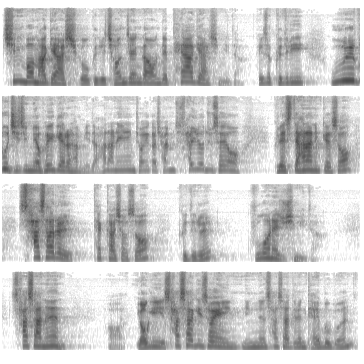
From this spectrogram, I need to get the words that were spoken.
침범하게 하시고 그들이 전쟁 가운데 패하게 하십니다. 그래서 그들이 울부짖으며 회개를 합니다. 하나님 저희가 잘못 살려주세요. 그랬을 때 하나님께서 사사를 택하셔서 그들을 구원해 주십니다. 사사는 어, 여기 사사기서에 있는 사사들은 대부분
